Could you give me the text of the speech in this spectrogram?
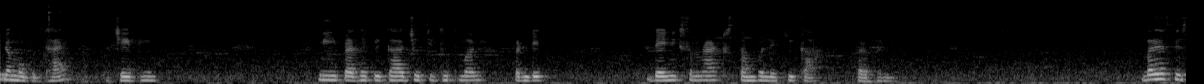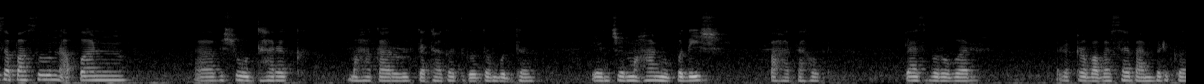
नमो बुद्धाय जय भीम. मी प्राध्यापिका ज्योती धुतमल पंडित दैनिक सम्राट स्तंभलेखिका परभणी. बऱ्याच दिवसापासून आपण विश्वोद्धारक महाकारुणिक तथागत गौतम बुद्ध यांचे महान उपदेश पाहत आहोत. त्याचबरोबर डॉक्टर बाबासाहेब आंबेडकर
